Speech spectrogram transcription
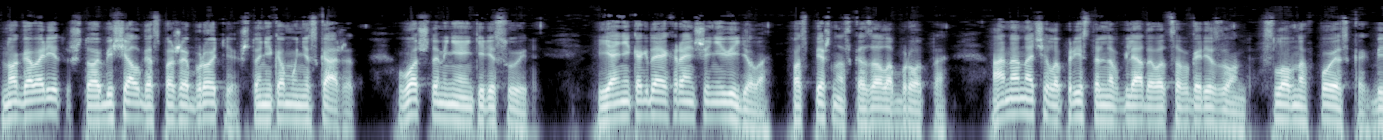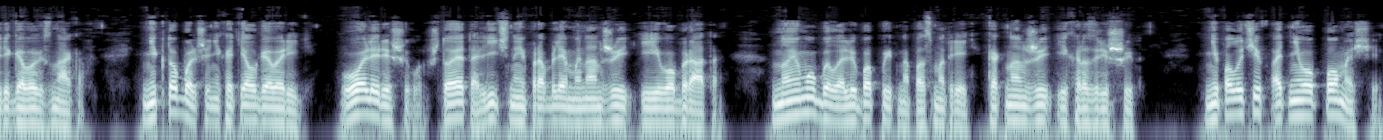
но говорит, что обещал госпоже Броти, что никому не скажет. Вот что меня интересует. «Я никогда их раньше не видела», – поспешно сказала Бротта. Она начала пристально вглядываться в горизонт, словно в поисках береговых знаков. Никто больше не хотел говорить. Уолли решил, что это личные проблемы Нанжи и его брата. Но ему было любопытно посмотреть, как Нанжи их разрешит. Не получив от него помощи,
